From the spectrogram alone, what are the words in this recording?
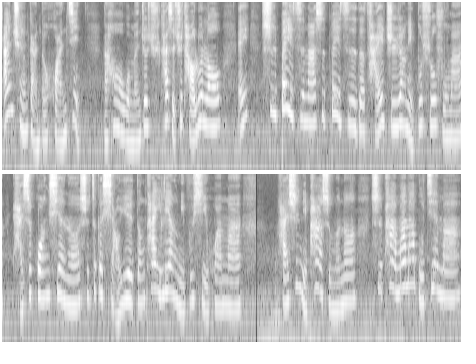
安全感的环境，然后我们就去开始去讨论喽。诶，是被子吗？是被子的材质让你不舒服吗？还是光线呢？是这个小夜灯太亮你不喜欢吗？还是你怕什么呢？是怕妈妈不见吗？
